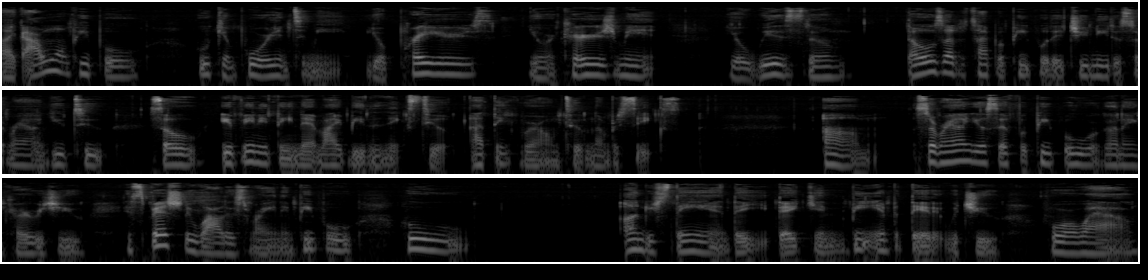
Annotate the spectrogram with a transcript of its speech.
Like, I want people who can pour into me your prayers, your encouragement, your wisdom. Those are the type of people that you need to surround you to. So, if anything, that might be the next tip. I think we're on tip number six. Um, surround yourself with people who are going to encourage you, especially while it's raining. People who understand they they can be empathetic with you for a while.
